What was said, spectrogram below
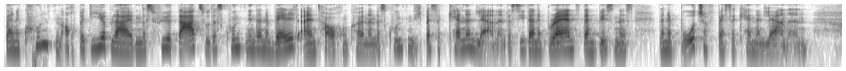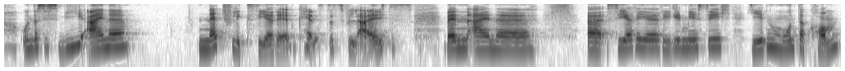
deine Kunden auch bei dir bleiben. Das führt dazu, dass Kunden in deine Welt eintauchen können, dass Kunden dich besser kennenlernen, dass sie deine Brand, dein Business, deine Botschaft besser kennenlernen. Und das ist wie eine Netflix-Serie. Du kennst es vielleicht, dass, wenn eine äh, Serie regelmäßig jeden Montag kommt,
